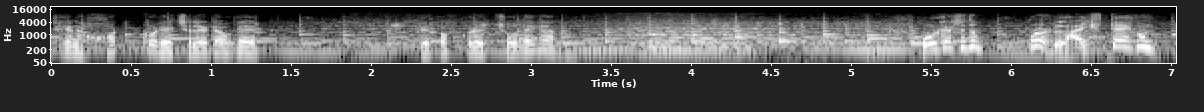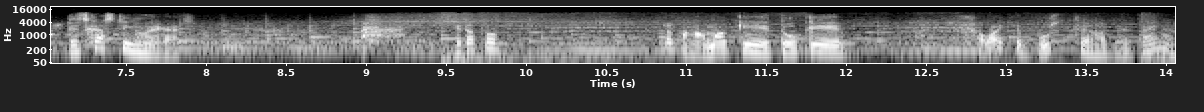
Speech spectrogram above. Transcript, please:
সেখানে হট করে ছেলেটা ওকে ব্রেক অফ করে চলে গেল। ওর কাছে তো পুরো লাইফটা এখন ডিসকাস্টিং হয়ে গেছে। এটা তো এটা তো আমাকে, তোকে, সবাইকে বুঝতে হবে, তাই না?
